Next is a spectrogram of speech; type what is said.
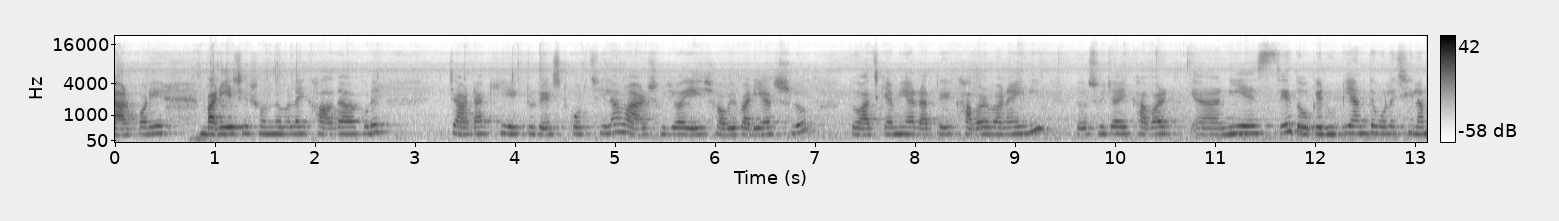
তারপরে বাড়ি এসে সন্ধ্যাবেলায় খাওয়া দাওয়া করে চাটা খেয়ে একটু রেস্ট করছিলাম, আর সুজয় এই সবে বাড়ি আসলো। তো আজকে আমি আর রাত্রে খাবার বানাইনি। তো সুজয় খাবার নিয়ে এসছে। তো ওকে রুটি আনতে বলেছিলাম।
